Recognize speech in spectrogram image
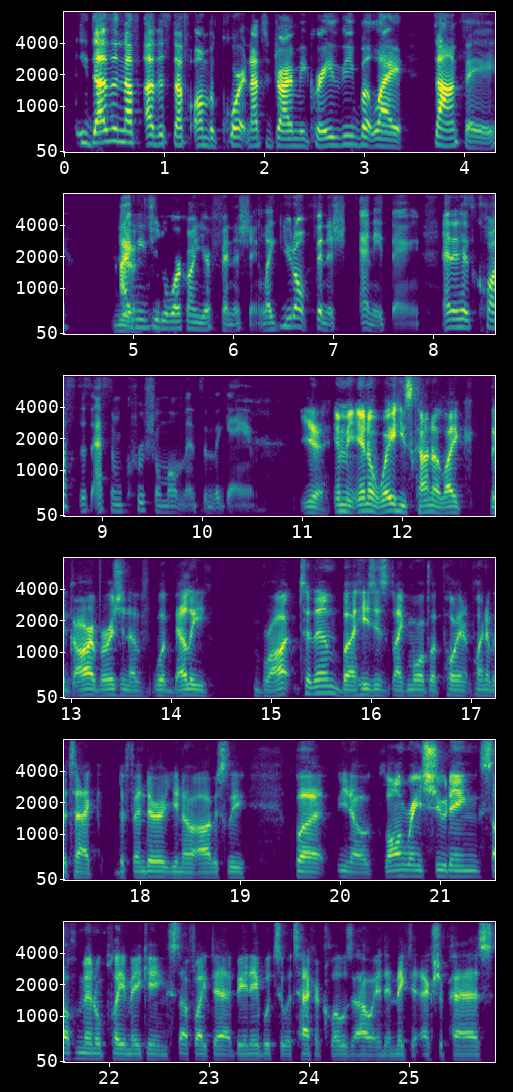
he does enough other stuff on the court not to drive me crazy. But like Donte, yeah. I need you to work on your finishing. Like you don't finish anything. And it has cost us at some crucial moments in the game. Yeah. I mean, in a way, he's kind of like the guard version of what Belly brought to them, but he's just like more of a point point of attack defender, you know, obviously. But you know, long range shooting, supplemental playmaking, stuff like that, being able to attack a closeout and then make the extra pass.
